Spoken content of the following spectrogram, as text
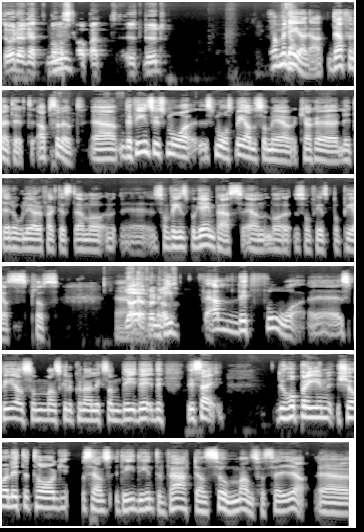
då är det rätt bra Mm. skapat utbud. Ja, men det gör det. Definitivt. Absolut. Eh, det finns ju små, små spel som är kanske lite roligare faktiskt än vad eh, som finns på Game Pass än vad som finns på PS Plus. Eh, Ja, ja, men det självklart. är väldigt få eh, spel som man skulle kunna liksom... Det, det, det, det är så här, du hoppar in, kör lite tag och sen det, det är inte värt den summan så att säga. Eh,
